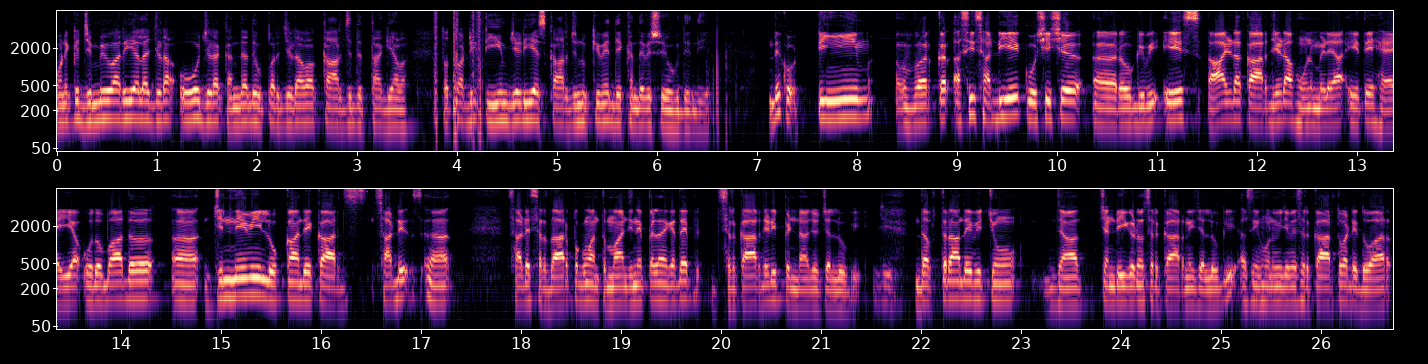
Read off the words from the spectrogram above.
ਹੁਣ ਇੱਕ ਜ਼ਿੰਮੇਵਾਰੀ ਵਾਲਾ ਜਿਹੜਾ ਉਹ ਜਿਹੜਾ ਕੰਧਾਂ ਦੇ ਉੱਪਰ ਜਿਹੜਾ ਵਾ ਕਾਰਜ ਦਿੱਤਾ ਗਿਆ ਵਾ, ਤਾਂ ਤੁਹਾਡੀ ਟੀਮ ਜਿਹੜੀ ਹੈ ਇਸ ਕਾਰਜ ਨੂੰ ਕਿਵੇਂ ਦੇਖਣ ਦੇ ਵਿੱਚ ਸਹਿਯੋਗ ਦਿੰਦੀ ਹੈ? ਦੇਖੋ, ਟੀਮ ਵਰਕਰ ਅਸੀਂ ਸਾਡੀ ਇਹ ਕੋਸ਼ਿਸ਼ ਅ, ਰਹੂਗੀ ਵੀ ਇਸ ਆ ਜਿਹੜਾ ਕਾਰਜ ਜਿਹੜਾ ਹੁਣ ਮਿਲਿਆ ਇਹ ਤੇ ਹੈ ਹੀ ਆ। ਉਦੋਂ ਬਾਅਦ ਅ, ਜਿੰਨੇ ਵੀ ਲੋਕਾਂ ਦੇ ਕਾਰਜ ਸਾਡੇ ਅ, ਸਾਡੇ ਸਰਦਾਰ ਭਗਵੰਤ ਮਾਨ ਜੀ ਨੇ ਪਹਿਲਾਂ ਕਹਿੰਦੇ ਸਰਕਾਰ ਜਿਹੜੀ ਪਿੰਡਾਂ 'ਚੋਂ ਚੱਲੂਗੀ। ਜੀ। ਦਫ਼ਤਰਾਂ ਦੇ ਵਿੱਚੋਂ ਜਾਂ ਚੰਡੀਗੜ੍ਹੋਂ ਸਰਕਾਰ ਨਹੀਂ ਚੱਲੂਗੀ। ਅਸੀਂ ਹੁਣ ਵੀ ਜਿਵੇਂ ਸਰਕਾਰ ਤੁਹਾਡੇ ਦੁਆਰ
